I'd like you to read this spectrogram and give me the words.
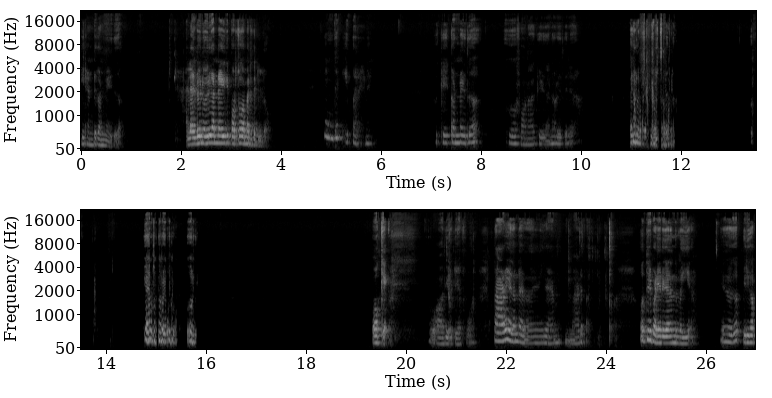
ഈ രണ്ട് കണ്ണെഴുതുക. അല്ലാണ്ട് പിന്നെ ഒരു കണ്ണെഴുതി പുറത്ത് പോകാൻ പറ്റത്തില്ലല്ലോ. എന്തൊക്കെ പറയണേ? ഓക്കെ കണ്ണെഴുതുക. ഓ ഫോണാക്കി എഴുതാനും അറിയത്തില്ല. ഓക്കെ. ഓ ആദ്യമായിട്ട് ഞാൻ ഫോൺ. താഴെ ഏതാണ്ടായിരുന്നു ഞാൻ വേണം. മടുപ്പ ഒത്തിരി പണിയെടുക്കാനൊന്നും വയ്യ. എന്നത് പിരികം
